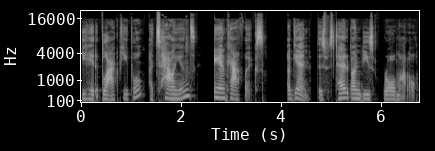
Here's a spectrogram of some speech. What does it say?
he hated black people, Italians, and Catholics. Again, this was Ted Bundy's role model.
